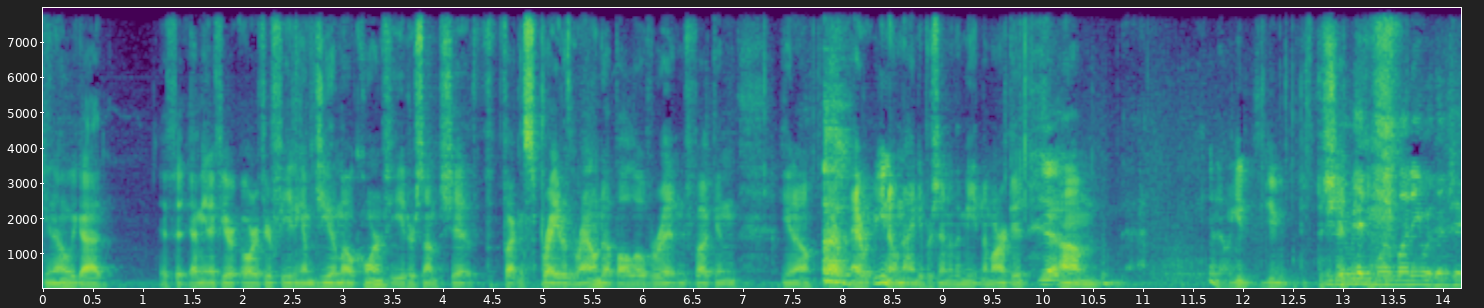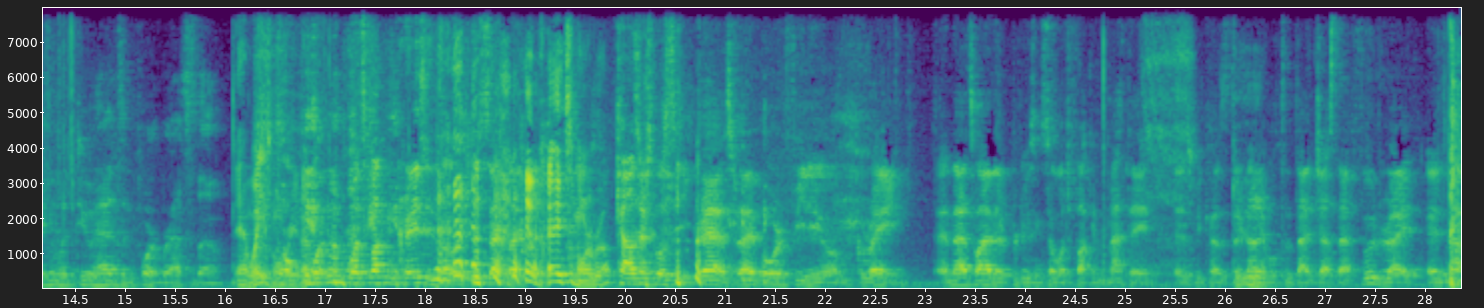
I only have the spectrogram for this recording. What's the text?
you know, we got if it, I mean if you're or if you're feeding them GMO corn feed or some shit, fucking sprayed with Roundup all over it and fucking, you know, every, you know, ninety percent of the meat in the market. Yeah. Um, you know, you you the You shit. can make more money with a chicken with two heads and four breasts, though. yeah, weighs more. You know? What, what's fucking crazy though, like you said, like weighs more, bro. cows are supposed to eat grass, right? But we're feeding them grain, and that's why they're producing so much fucking methane. Is because they're not able to digest that food right, and now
